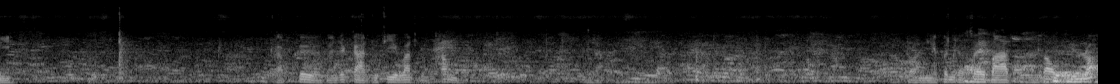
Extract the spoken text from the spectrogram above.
นี่ครับคือบรรยากาศอยู่ที่วัดหลวงค่ำตอนนี้เพิ่นก็ใส่บาตรเช้าอยู่เนาะ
